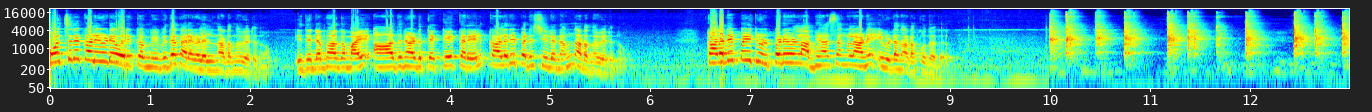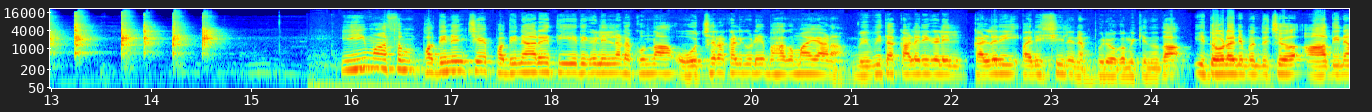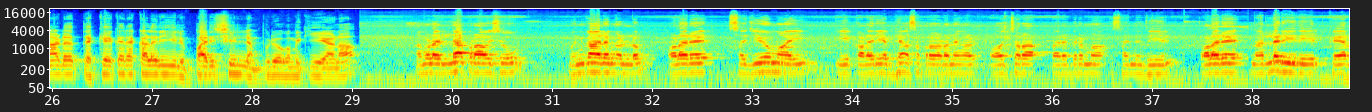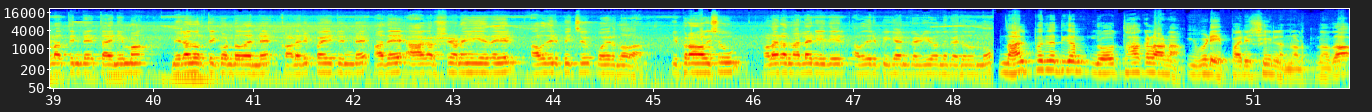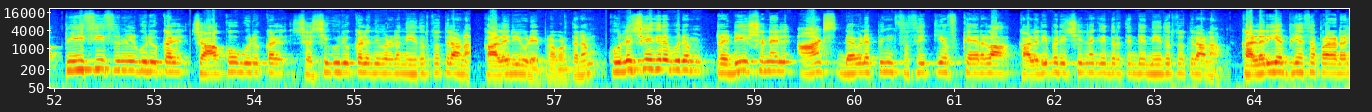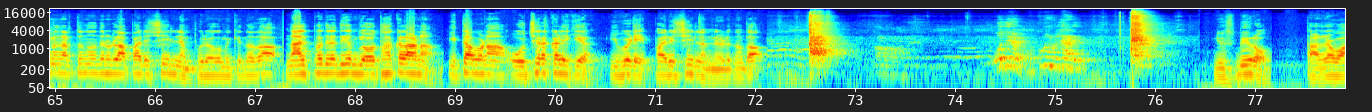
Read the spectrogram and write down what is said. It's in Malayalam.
ഓച്ചിറക്കളിയുടെ ഒരുക്കം വിവിധ കരകളിൽ നടന്നുവരുന്നു. ഇതിന്റെ ഭാഗമായി ആദിനാട് തെക്കേക്കരയിൽ കളരി പരിശീലനം നടന്നു വരുന്നു കളരിപ്പയറ്റ് ഉൾപ്പെടെയുള്ള അഭ്യാസങ്ങളാണ് ഇവിടെ നടക്കുന്നത്. ഈ മാസം പതിനഞ്ച് പതിനാറ് തീയതികളിൽ നടക്കുന്ന ഓച്ചിറ കളിയുടെ ഭാഗമായാണ് വിവിധ കളരികളിൽ കളരി പരിശീലനം പുരോഗമിക്കുന്നത്. ഇതോടനുബന്ധിച്ച് ആദിനാട് തെക്കേക്കര കളരിയിലും പരിശീലനം പുരോഗമിക്കുകയാണ്. നമ്മളെല്ലാ പ്രാവശ്യവും മുൻകാലങ്ങളിലും വളരെ സജീവമായി ഈ കളരി അഭ്യാസ പ്രകടനങ്ങൾ ഓച്ചറ പരബ്രഹ്മ സന്നിധിയിൽ വളരെ നല്ല രീതിയിൽ കേരളത്തിന്റെ തനിമ നിലനിർത്തിക്കൊണ്ട് തന്നെ കളരിപ്പയറ്റിന്റെ അതേ ആകർഷണീയതയിൽ അവതരിപ്പിച്ചു പോരുന്നതാണ്. ഇപ്രാവശ്യവും വളരെ നല്ല രീതിയിൽ അവതരിപ്പിക്കാൻ കഴിയുമെന്ന് കരുതുന്നു. നാൽപ്പതിലധികം യോദ്ധാക്കളാണ് ഇവിടെ പരിശീലനം നടത്തുന്നത്. പി സി സുനിൽ ഗുരുക്കൾ ചാക്കോ ഗുരുക്കൾ ശശി ഗുരുക്കൾ എന്നിവരുടെ നേതൃത്വത്തിലാണ് കളരിയുടെ പ്രവർത്തനം. Kulasekharapuram traditional arts developing society of Kerala kalari പരിശീലന കേന്ദ്രത്തിന്റെ നേതൃത്വത്തിലാണ് കളരി അഭ്യാസ പ്രകടനങ്ങൾ നടത്തുന്നതിനുള്ള പരിശീലനം പുരോഗമിക്കുന്നത്. നാൽപ്പതിലധികം യോദ്ധാക്കളാണ് ഇത്തവണ ഓച്ചിറക്കളിക്ക് ഇവിടെ പരിശീലനം നേടുന്നത്. News bureau Thazhava.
